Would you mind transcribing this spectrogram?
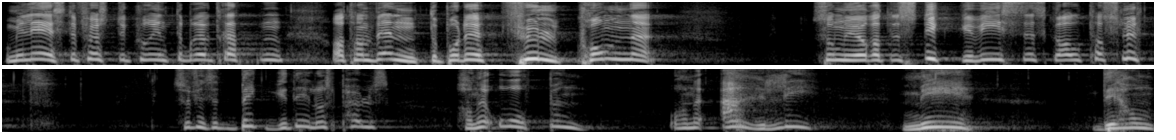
Og Vi leste 1. Korinterbrev 13 at han venter på det fullkomne, som gjør at det stykkevise skal ta slutt. Så det fins et begge deler hos Paulus. Han er åpen, og han er ærlig med det han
